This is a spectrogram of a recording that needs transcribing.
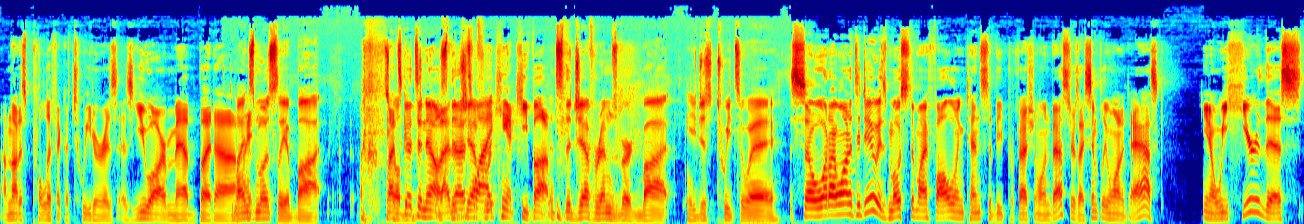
I'm not as prolific a tweeter as, as you are, Meb, but uh, mine's I, mostly a bot. That's good the, to know. That, that's Jeff, why I can't keep up. It's the Jeff Remsburg bot. He just tweets away. So what I wanted to do is most of my following tends to be professional investors. I simply wanted to ask, you know, we hear this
